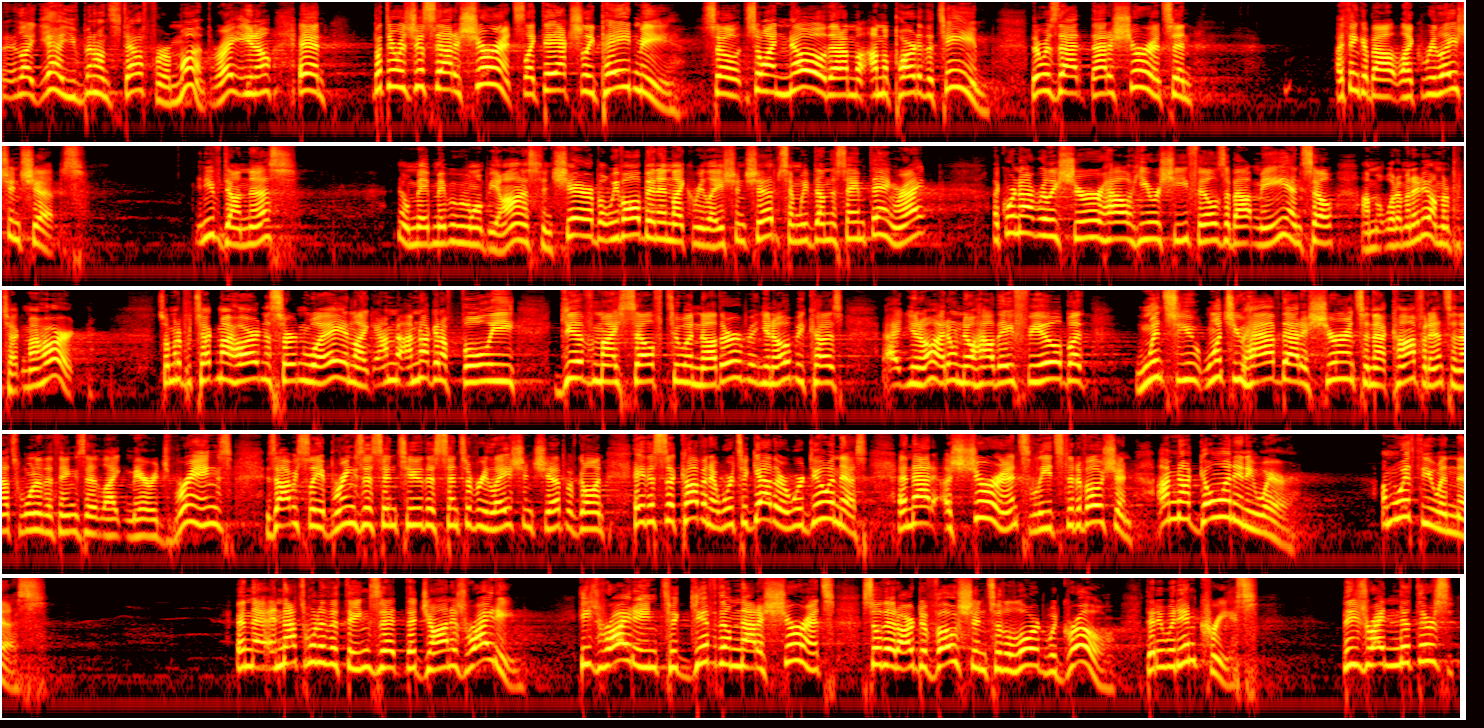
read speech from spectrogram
Uh, like, yeah, you've been on staff for a month, right? You know? And but there was just that assurance, like they actually paid me. So so I know that I'm I'm a part of the team. There was that, that assurance. And I think about like relationships. And you've done this. You know, maybe, maybe we won't be honest and share, but we've all been in like relationships and we've done the same thing, right? Like we're not really sure how he or she feels about me, and so I'm, what I'm going to do, I'm going to protect my heart. So I'm going to protect my heart in a certain way, and like I'm, I'm not going to fully give myself to another, but you know, because uh, you know, I don't know how they feel, but once you once you have that assurance and that confidence and that's one of the things that like marriage brings is obviously it brings us into this sense of relationship of going hey this is a covenant. We're together. We're doing this. And that assurance leads to devotion. I'm not going anywhere. I'm with you in this. And, that, and that's one of the things that, that john is writing. He's writing to give them that assurance so that our devotion to the Lord would grow, that it would increase. That he's writing that there's,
